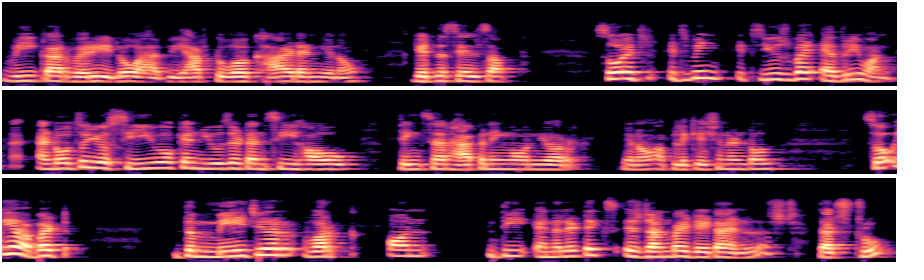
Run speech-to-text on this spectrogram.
week are very low. We have to work hard and you know get the sales up. So it's it's been it's used by everyone. And also your ceo can use it and see how things are happening on your you know application and all. So yeah but the major work on the analytics is done by data analyst. That's true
